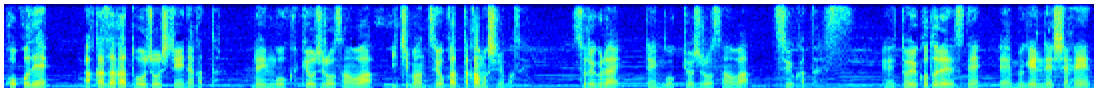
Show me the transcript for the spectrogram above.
ここで赤座が登場していなかったら、煉獄京次郎さんは一番強かったかもしれません。それぐらい煉獄京次郎さんは強かったです。えー、ということでですね、えー、無限列車編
